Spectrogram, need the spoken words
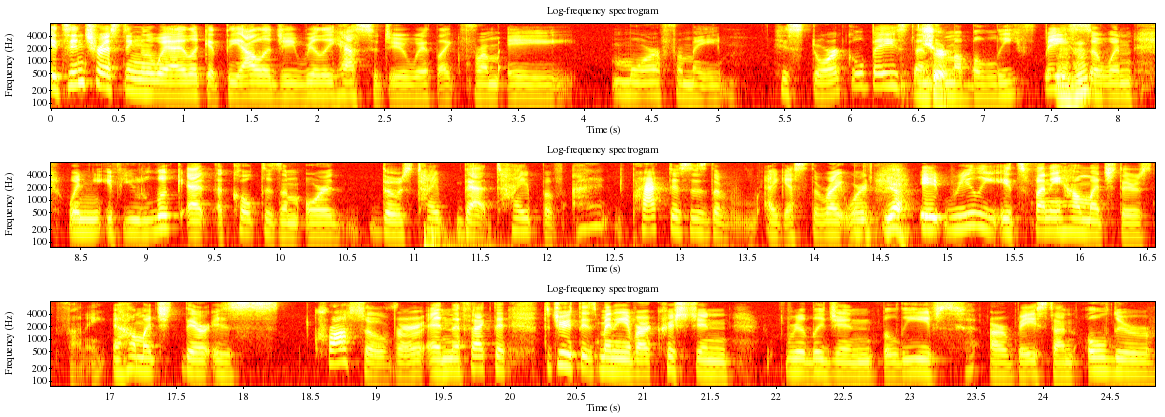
it's interesting the way i look at theology really has to do with like from a more from a historical base than Sure. from a belief base mm-hmm. so when when if you look at occultism or those type that type of I, practice is the i guess the right word Yeah. it really it's funny how much there's funny how much there is crossover and the fact that the truth is many of our christian religion beliefs are based on older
